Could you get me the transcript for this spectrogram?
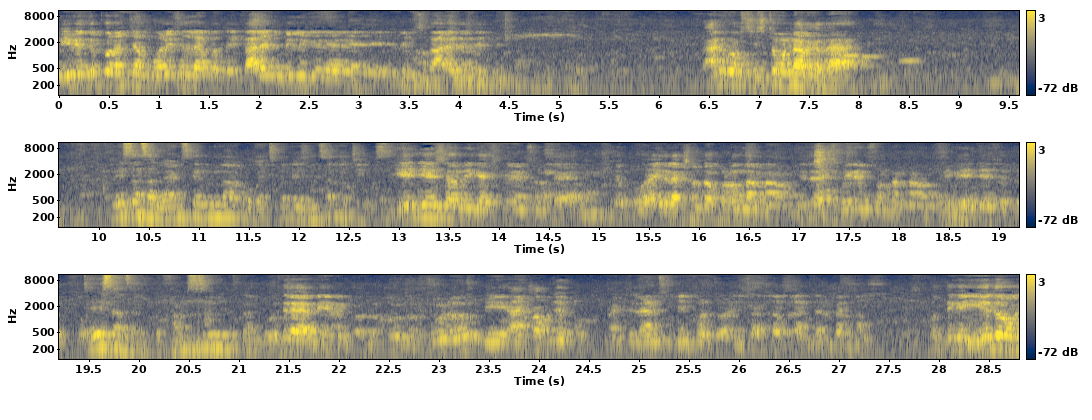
మేము వెతుక్కొని వచ్చాం పోలీసులు లేకపోతే కాలేజీ బిల్డింగ్ రిమ్స్ కాలేజ్ అని చెప్పి. దానికి ఒక సిస్టమ్ ఉండాలి కదా. చేస్తాను సార్ ల్యాండ్స్కేపింగ్లో ఒక ఎక్స్పర్టైజ్ ఉంది సార్ నేను చేయిస్తాను ఏం చేసావు? నీకు ఎక్స్పీరియన్స్ ఉంటే చెప్పు. ఐదు లక్షలు డబ్బులు ఉందన్నావు ఇదే ఎక్స్పీరియన్స్ ఉందన్నావు నువ్వు ఏం చేసావు చెప్పు. చేస్తాను సార్ ఫండ్స్ వదిలే నేను నువ్వు చూడు. నీ ఆయన గొప్ప చెప్పు. మంచి ల్యాండ్స్ నేను కూడా చూడండి సార్ డబ్బులు ఎంత పెడతాం కొద్దిగా ఏదో ఒక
